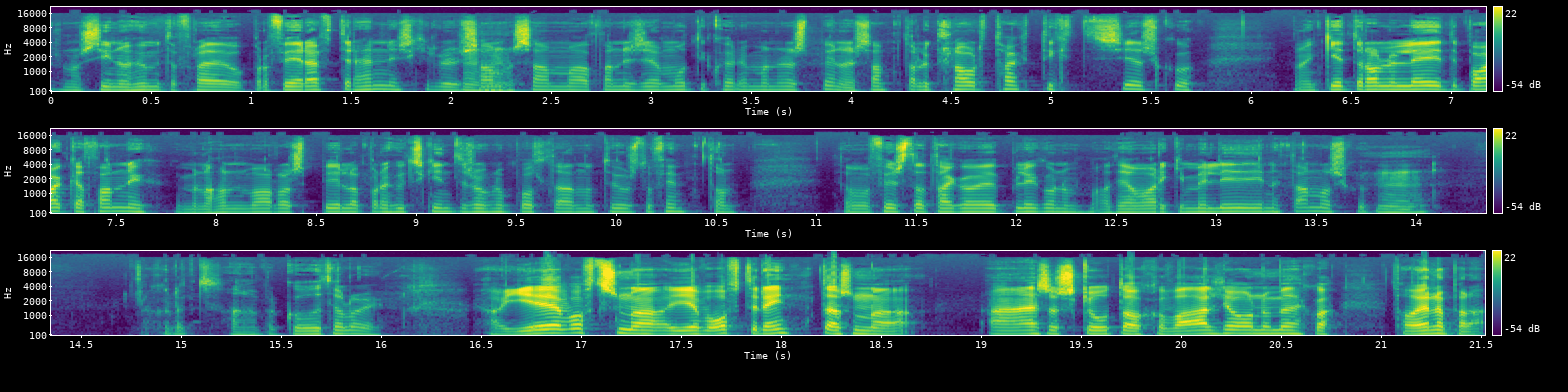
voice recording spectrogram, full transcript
svona sína hugmyndafræði og bara fer eftir henni skilur, Mhm. sama, sama þannig sé að móti hverju mann er að spila samt alveg klár taktíkt séð sko. Hann getur alveg leiðið tilbaka þannig. Ég meina hann var að spila bara einhvern skindisóknarbolta þannig 2015 þegar hann var fyrst að taka við blikunum að því hann var ekki með liðið í neitt annað sko. Mm. Hann er bara góðu þjálfari. Já, ég hef oft svona, ég hef oft reynda svona aðeins að skjóta okkur val hjá honum eða eitthvað, þá er hann bara,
